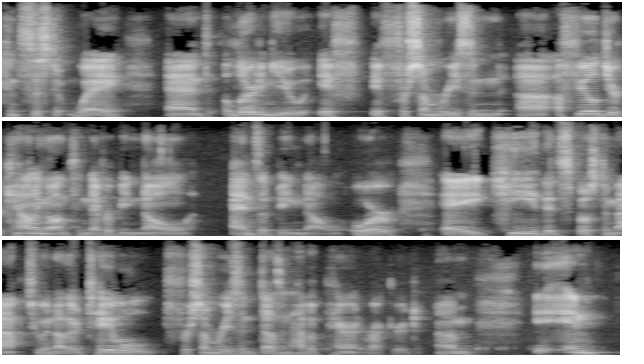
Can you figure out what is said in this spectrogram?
consistent way, and alerting you if, if for some reason uh, a field you're counting on to never be null ends up being null, or a key that's supposed to map to another table for some reason doesn't have a parent record. Um, and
